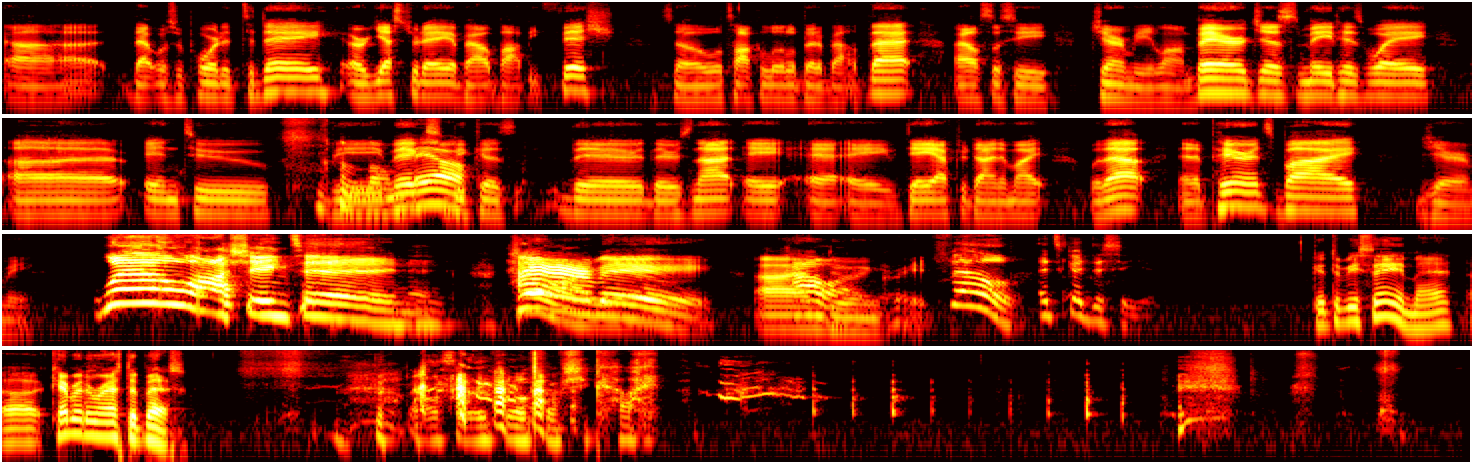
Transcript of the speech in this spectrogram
uh, that was reported today or yesterday about Bobby Fish. So we'll talk a little bit about that. I also see Jeremy Lambert just made his way uh, into the mix because there there's not a, a, a day after Dynamite without an appearance by Jeremy. Will Washington. Jeremy. I'm How doing great. Phil, it's good to see you. Good to be seen, man. Uh, Kevin Durant's the best. Also, Phil from Chicago.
